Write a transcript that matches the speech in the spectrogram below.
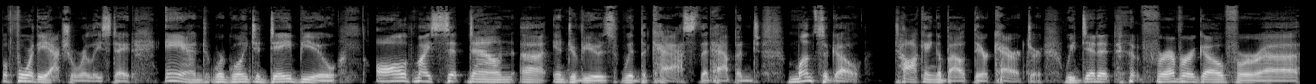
before the actual release date. And we're going to debut all of my sit down uh, interviews with the cast that happened months ago talking about their character. We did it forever ago for, uh,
